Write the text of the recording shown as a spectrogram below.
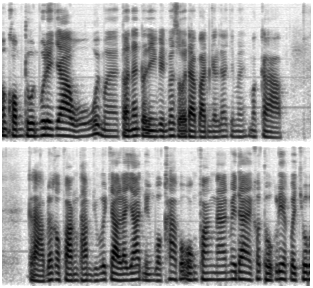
บังคมทูลพระเจ้าโอ้ยมา ตอนนั้นตัวเองเป็นพระโสดาบันกันแล้วใช่ไหมมากราบ กราบแล้วก็ฟังธรรมอยู่พระเจ้าระยะหนึ่งบอกข้าพระองค์ฟังนานไม่ได้เขาถูกเรียกประชุม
